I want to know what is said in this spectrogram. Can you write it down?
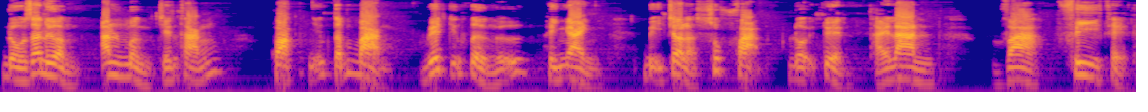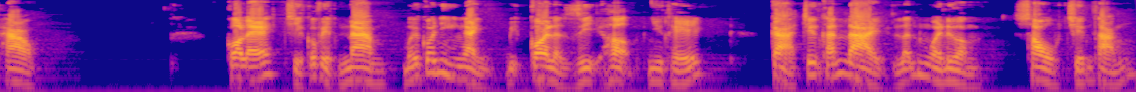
đổ ra đường ăn mừng chiến thắng hoặc những tấm bảng viết những từ ngữ, hình ảnh bị cho là xúc phạm đội tuyển Thái Lan và phi thể thao. Có lẽ chỉ có Việt Nam mới có những hình ảnh bị coi là dị hợm như thế, cả trên khán đài lẫn ngoài đường sau chiến thắng.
